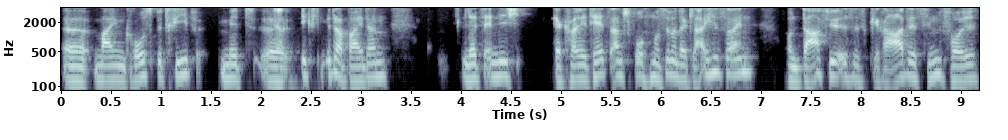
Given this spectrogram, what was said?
äh, mal ein Großbetrieb mit äh, ja. x Mitarbeitern. Letztendlich, der Qualitätsanspruch muss immer der gleiche sein. Und dafür ist es gerade sinnvoll,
